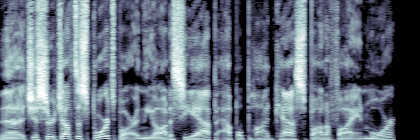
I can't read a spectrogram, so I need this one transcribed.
Uh, just search out the Sports Bar in the Odyssey app, Apple Podcasts, Spotify, and more.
